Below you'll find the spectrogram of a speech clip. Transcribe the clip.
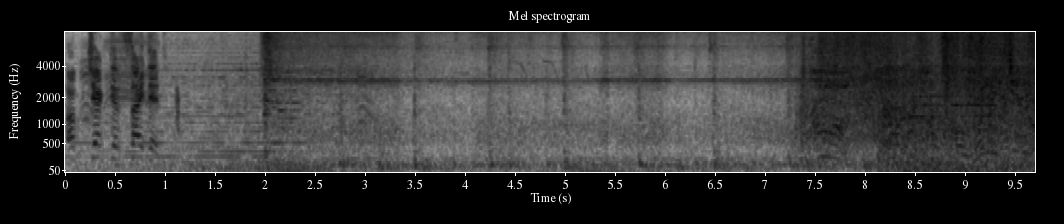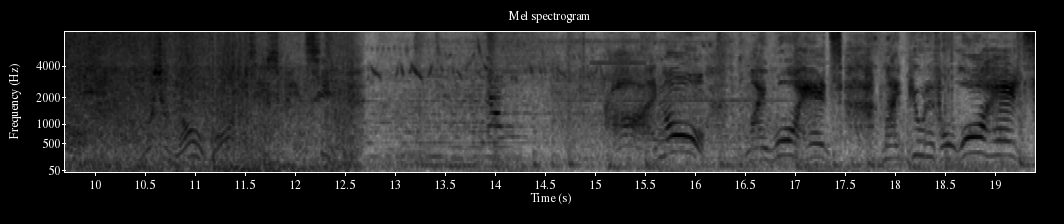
Objective sighted. My warheads! My beautiful warheads!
